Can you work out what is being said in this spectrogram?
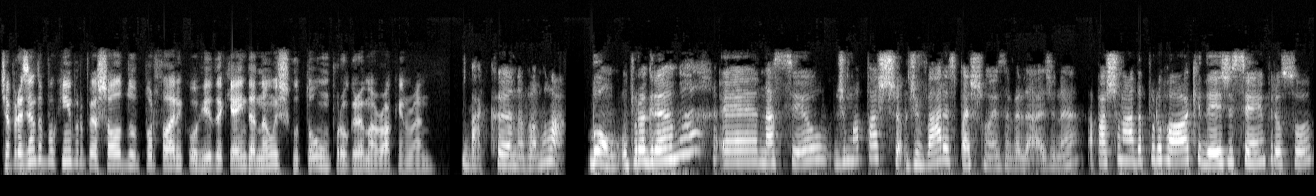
Te apresenta um pouquinho para o pessoal do Por Falar em Corrida que ainda não escutou um programa Rock and Run. Bacana, vamos lá. Bom, o programa é, nasceu de uma paixão, de várias paixões, na verdade, né? Apaixonada por rock desde sempre, eu sou.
